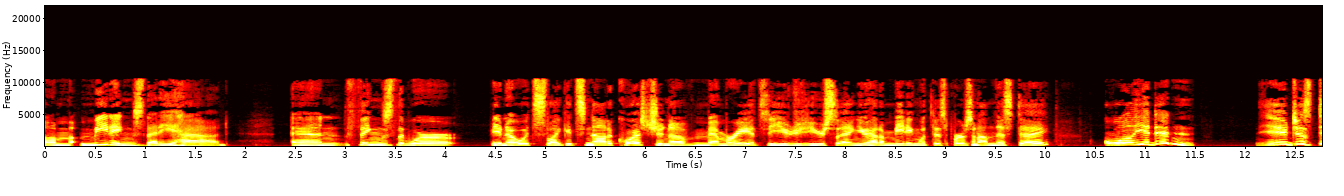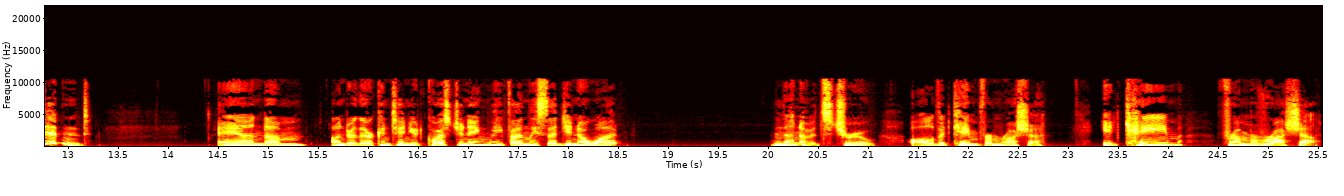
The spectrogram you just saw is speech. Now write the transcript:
um, meetings that he had and things that were, you know, it's like it's not a question of memory. It's you, you're saying you had a meeting with this person on this day. Well, you didn't. You just didn't. And um, under their continued questioning, he finally said, you know what? None of it's true. All of it came from Russia. It came from Russia.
